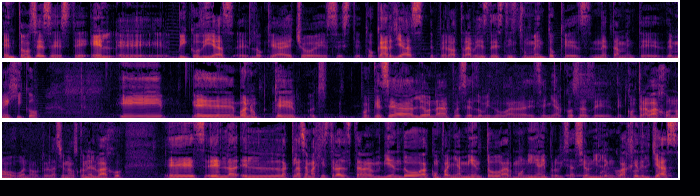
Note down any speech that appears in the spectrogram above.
Entonces, este, él, eh, Vico Díaz, eh, lo que ha hecho es este, tocar jazz, pero a través de este instrumento que es netamente de México. Y eh, bueno, que porque sea Leona, pues es lo mismo, van a enseñar cosas de, de contrabajo, ¿no? Bueno, relacionados con el bajo. Es, en, la, en, la, clase magistral estarán viendo acompañamiento, armonía, improvisación y lenguaje del jazz.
